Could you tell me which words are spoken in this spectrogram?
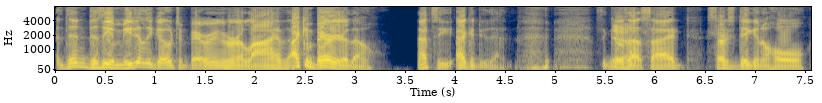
And then does he immediately go to burying her alive? I can bury her though. That's the I could do that. so he goes Yeah. outside, starts digging a hole,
